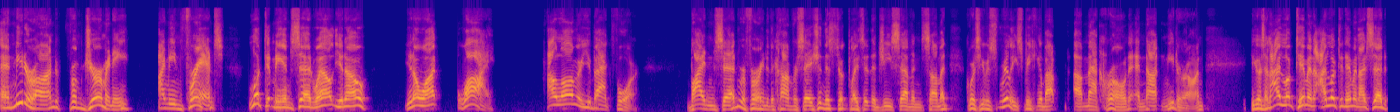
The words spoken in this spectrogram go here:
And Mitterrand from Germany, I mean France, looked at me and said, Well, you know, you know what? Why? How long are you back for? Biden said, referring to the conversation. This took place at the G7 summit. Of course, he was really speaking about uh, Macron and not Mitterrand. He goes, and I looked him and I looked at him and I said,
